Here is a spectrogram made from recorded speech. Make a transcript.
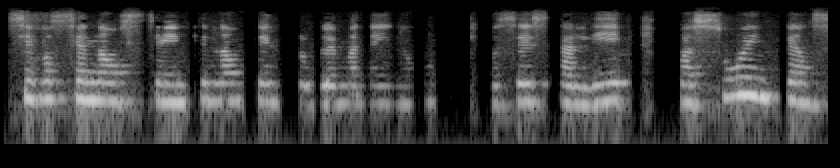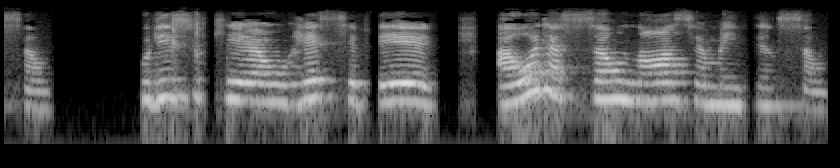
Se você não sente, não tem problema nenhum, você está ali com a sua intenção. Por isso que é o receber, a oração nossa é uma intenção.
